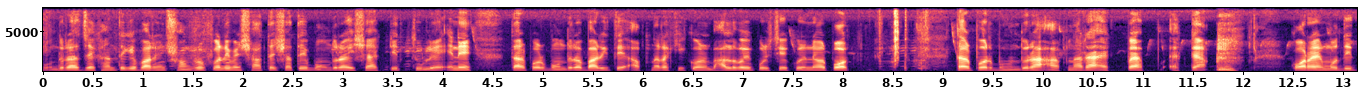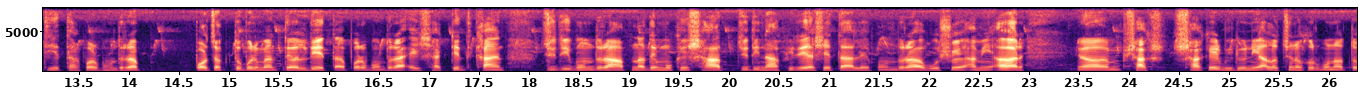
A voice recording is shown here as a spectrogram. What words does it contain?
বন্ধুরা, যেখান থেকে পারেন সংগ্রহ করে নেবেন। সাথে সাথে বন্ধুরা, এই শাকটি তুলে এনে তারপর বন্ধুরা বাড়িতে আপনারা কী করেন ভালোভাবে পরিষ্কার করে নেওয়ার পর, তারপর বন্ধুরা আপনারা একটা একটা কড়াইয়ের মধ্যে দিয়ে, তারপর বন্ধুরা পর্যাপ্ত পরিমাণ তেল দিয়ে, তারপর বন্ধুরা এই শাকটি খান। যদি বন্ধুরা আপনাদের মুখে স্বাদ যদি না ফিরে আসে, তাহলে বন্ধুরা অবশ্যই আমি আর শাক, শাকের ভিডিও নিয়ে আলোচনা করব না। তো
